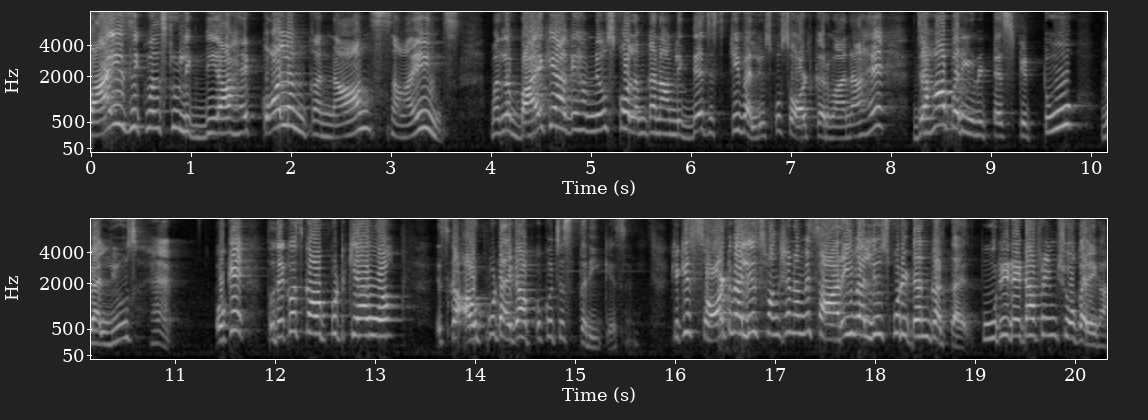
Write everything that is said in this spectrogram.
बाय इज़ इक्वल्स टू लिख दिया है कॉलम का नाम साइंस मतलब बाय के आगे हमने उस कॉलम का नाम लिख दिया, जिसकी वैल्यूज़ को सॉर्ट करवाना है, जहाँ पर यूनिट टेस्ट के टू वैल्यूज़ हैं। ओके तो देखो इसका आउटपुट क्या हुआ? इसका आउटपुट आएगा आपको कुछ इस तरीके से। क्योंकि सॉर्ट वैल्यूज़ फ़ंक्शन हमें सारी वैल्यूज़ को रिटर्न करता है, पूरी डेटा फ्रेम शो करेगा।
